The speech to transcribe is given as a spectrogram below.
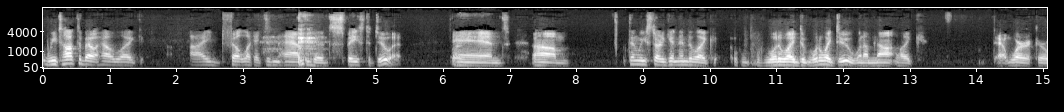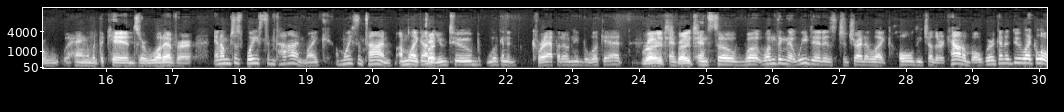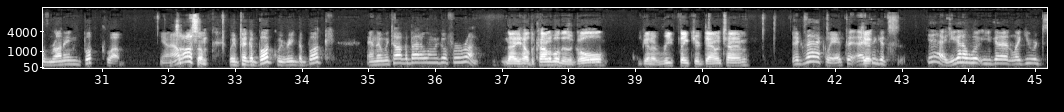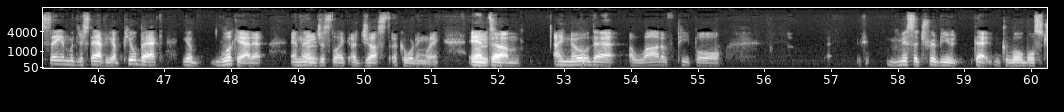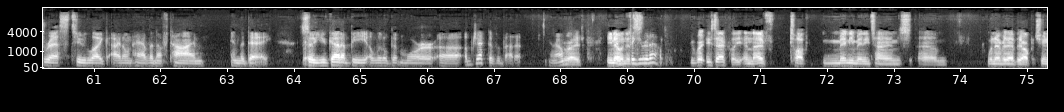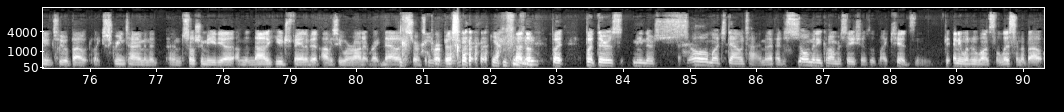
we talked about how like, I felt like I didn't have the space to do it. Right. And, um, then we started getting into like what do I do? What do I do when I'm not like at work or hanging with the kids or whatever? And I'm just wasting time. Like I'm wasting time. I'm like on right. YouTube looking at crap I don't need to look at. Right, and, right. And so, what one thing that we did is to try to like hold each other accountable. We're gonna do like a little running book club. You know, it's awesome. We pick a book, we read the book, and then we talk about it when we go for a run. Now you held accountable. There's a goal you're gonna rethink your downtime. Exactly. I, th- I think it's yeah. You gotta look. You gotta like you were saying with your staff. You gotta peel back. You gotta look at it, and then Right. just like adjust accordingly. And Right. um, I know that a lot of people misattribute that global stress to like I don't have enough time in the day. So you got to be a little bit more uh, objective about it, you know, Right. You know, and, and it's figure it out. Right, exactly. And I've talked many, many times um, whenever they have the opportunity to about like screen time and, and social media. I'm not a huge fan of it. Obviously, we're on it right now. It serves a purpose. Yeah. No, but but there's, I mean, there's so much downtime, and I've had so many conversations with my kids and anyone who wants to listen about.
